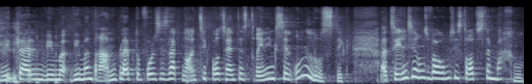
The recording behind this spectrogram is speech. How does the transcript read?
mitteilen, wie man, wie man dranbleibt, obwohl sie sagt, 90 Prozent des Trainings sind unlustig. Erzählen Sie uns, warum Sie es trotzdem machen.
